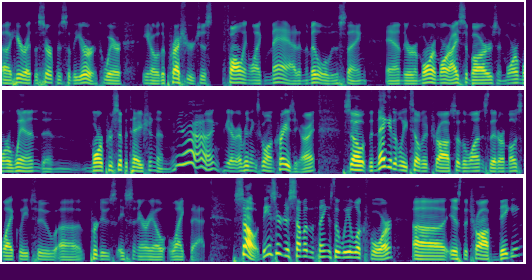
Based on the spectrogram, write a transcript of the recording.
uh, here at the surface of the Earth, where you know the pressure is just falling like mad in the middle of this thing, and there are more and more isobars and more and more wind and more precipitation, and yeah, everything's going crazy, all right? So the negatively tilted troughs are the ones that are most likely to uh, produce a scenario like that. So these are just some of the things that we look for. Uh, is the trough digging?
